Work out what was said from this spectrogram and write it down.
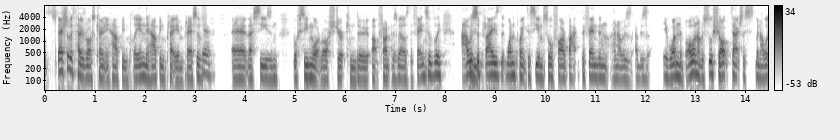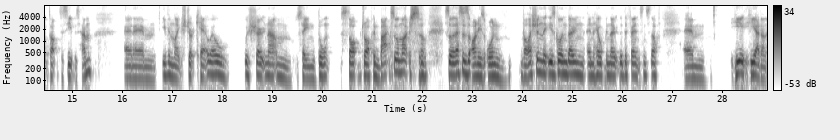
especially with how Ross County have been playing, they have been pretty impressive. Yeah. Uh, this season, we've seen what Ross Stewart can do up front as well as defensively. I was surprised at one point to see him so far back defending, and I was, I was, he won the ball, and I was so shocked to actually when I looked up to see it was him, and um, even like Stuart Kettlewell was shouting at him saying, "Don't stop dropping back so much." So, so this is on his own volition that he's going down and helping out the defense and stuff. Um, he he had a,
